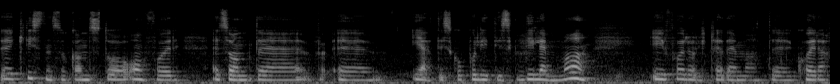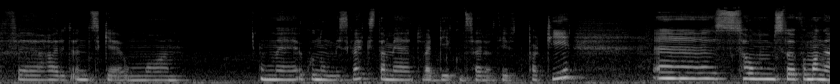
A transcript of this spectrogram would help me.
eh, kristne som kan stå overfor et sånt eh, eh, etisk og politisk dilemma da, i forhold til det med at eh, KrF eh, har et ønske om, å, om eh, økonomisk vekst. De er et verdikonservativt parti. Eh, som står for mange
